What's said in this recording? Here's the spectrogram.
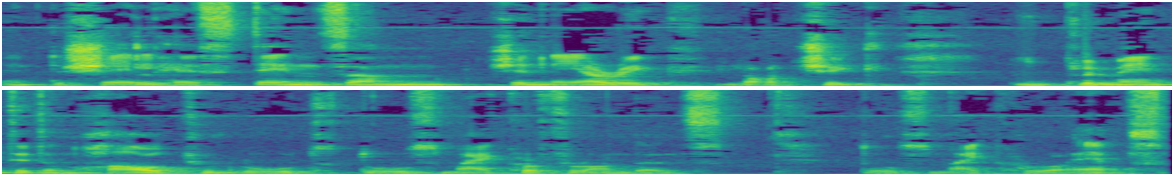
And the shell has then some generic logic implemented on how to load those micro frontends, those micro apps.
